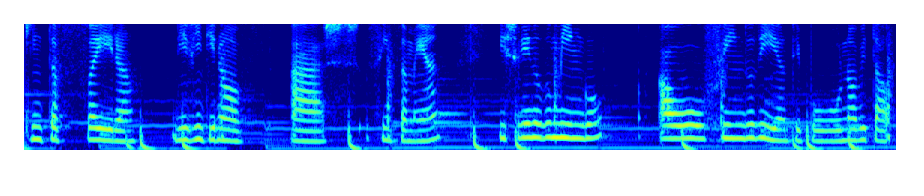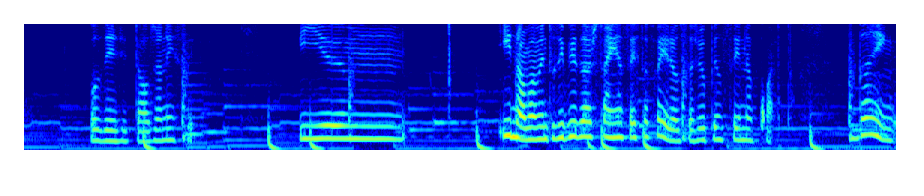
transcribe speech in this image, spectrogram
quinta-feira, dia 29, às 5 da manhã, e cheguei no domingo ao fim do dia, tipo 9 e tal, ou 10 e tal, já nem sei. E, hum, e normalmente os episódios saem à sexta-feira, ou seja, eu pensei na quarta. Bem,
